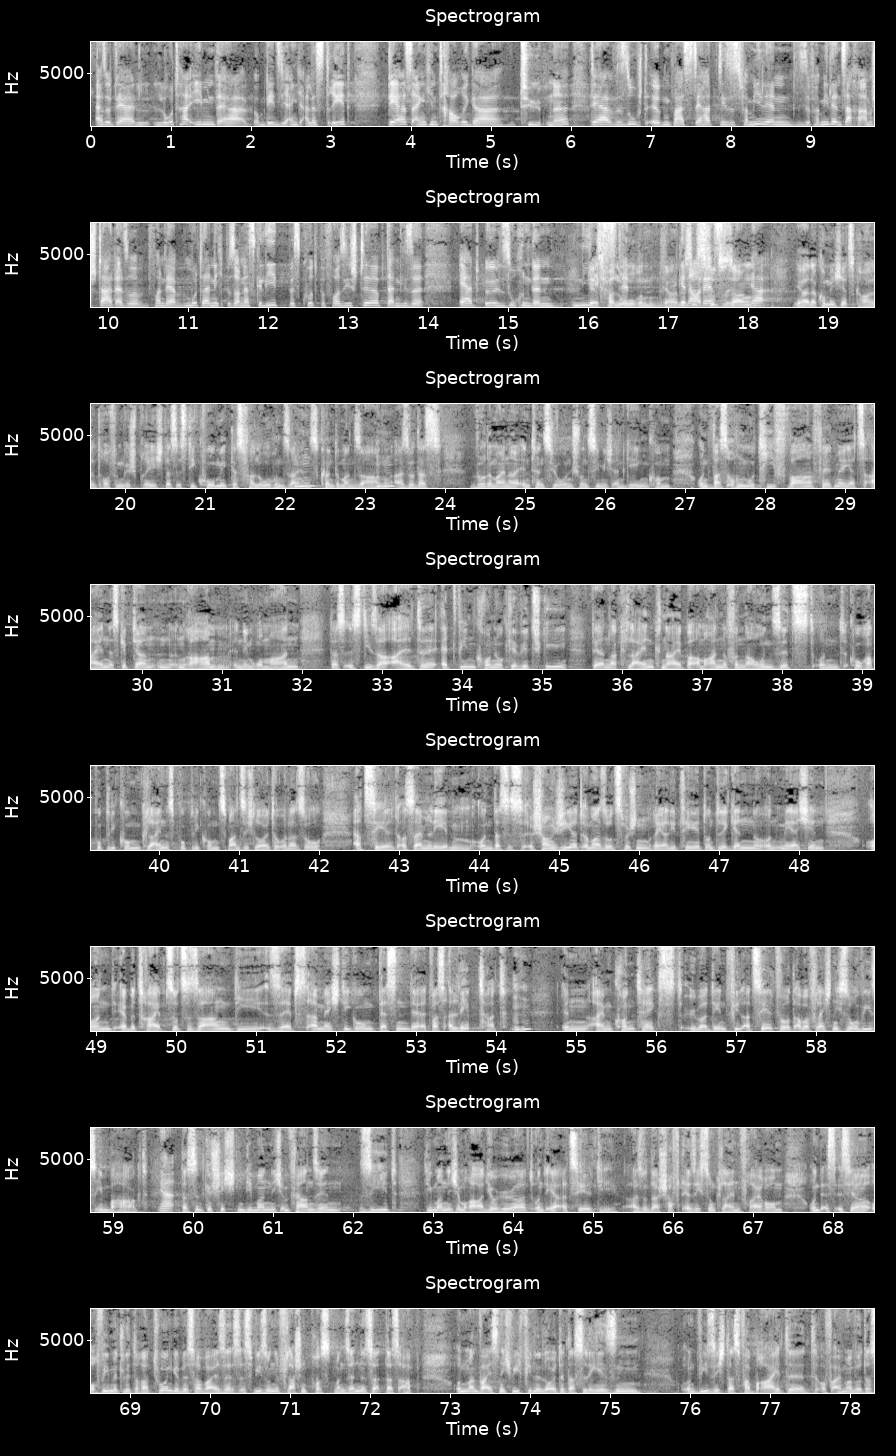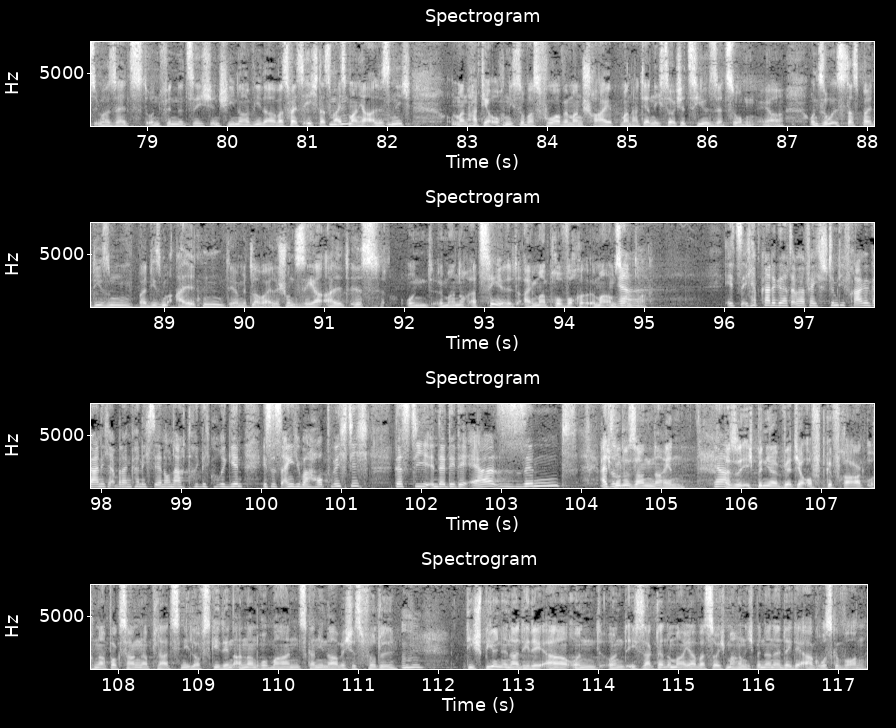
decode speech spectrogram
Also der Lothar ihm, der, um den sich eigentlich alles dreht, der ist eigentlich ein trauriger Typ, ne? Der sucht irgendwas, der hat dieses Familien, diese Familiensache am Start, also von der Mutter nicht besonders geliebt, bis kurz bevor sie stirbt, dann diese Erdölsuchenden nie Der ist verloren, ja, das genau, ist sozusagen, ist, ja. ja. da komme ich jetzt gerade drauf im Gespräch, das ist die Komik des Verlorenseins, mhm. könnte man sagen. Mhm. Also das würde meiner Intention schon ziemlich entgegenkommen. Und was auch ein Motiv war, fällt mir jetzt ein, es gibt ja einen, einen Rahmen in dem Roman, das ist dieser alte Edwin Kronokiewicz, der in einer kleinen Kneipe am Rande von Nauen sitzt und Cora Publikum, kleines Publikum, 20 Leute oder so, erzählt aus seinem Leben. Und das ist changiert immer so zwischen Realität und Legende und Märchen. Und er betreibt sozusagen die Selbstermächtigung dessen, der etwas erlebt hat. Mhm. In einem Kontext, über den viel erzählt wird, aber vielleicht nicht so, wie es ihm behagt. Ja. Das sind Geschichten, die man nicht im Fernsehen sieht, die man nicht im Radio hört und er erzählt die. Also da schafft er sich so einen kleinen Freiraum und es ist ja auch wie mit Literatur in gewisser Weise, es ist wie so eine Flaschenpost. Man sendet das ab und man weiß nicht, wie viele Leute das lesen, und wie sich das verbreitet. Auf einmal wird das übersetzt und findet sich in China wieder. Was weiß ich, das mhm. weiß man ja alles mhm. nicht. Man hat ja auch nicht sowas vor, wenn man schreibt. Man hat ja nicht solche Zielsetzungen. Ja. Und so ist das bei diesem, bei diesem Alten, der mittlerweile schon sehr alt ist und immer noch erzählt. Einmal pro Woche, immer am Sonntag. Ja. Jetzt, ich habe gerade gedacht, aber vielleicht stimmt die Frage gar nicht, aber dann kann ich sie ja noch nachträglich korrigieren. Ist es eigentlich überhaupt wichtig, dass die in der DDR sind? Also, ich würde sagen, nein. Ja. Also ich bin ja, werde ja oft gefragt, auch nach Boxhagener Platz, Nilowski, den anderen Roman, Skandinavisches Viertel. Mhm. Die spielen in der DDR und, und ich sage dann immer, ja, was soll ich machen? Ich bin in der DDR groß geworden.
